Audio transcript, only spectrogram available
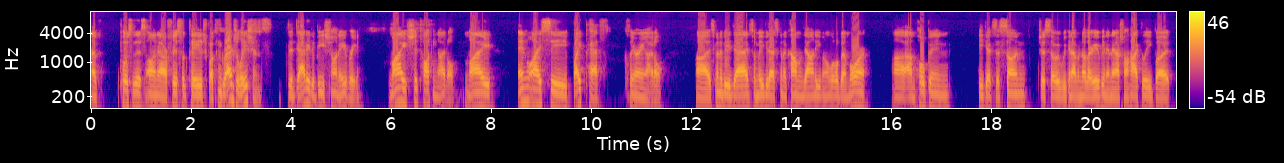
I've posted this on our Facebook page, but congratulations, the daddy to be, Sean Avery, my shit talking idol, my NYC bike path clearing idol. Uh, it's going to be dad, so maybe that's going to calm him down even a little bit more. Uh, I'm hoping he gets a son just so we can have another Avery in the National Hockey League, but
